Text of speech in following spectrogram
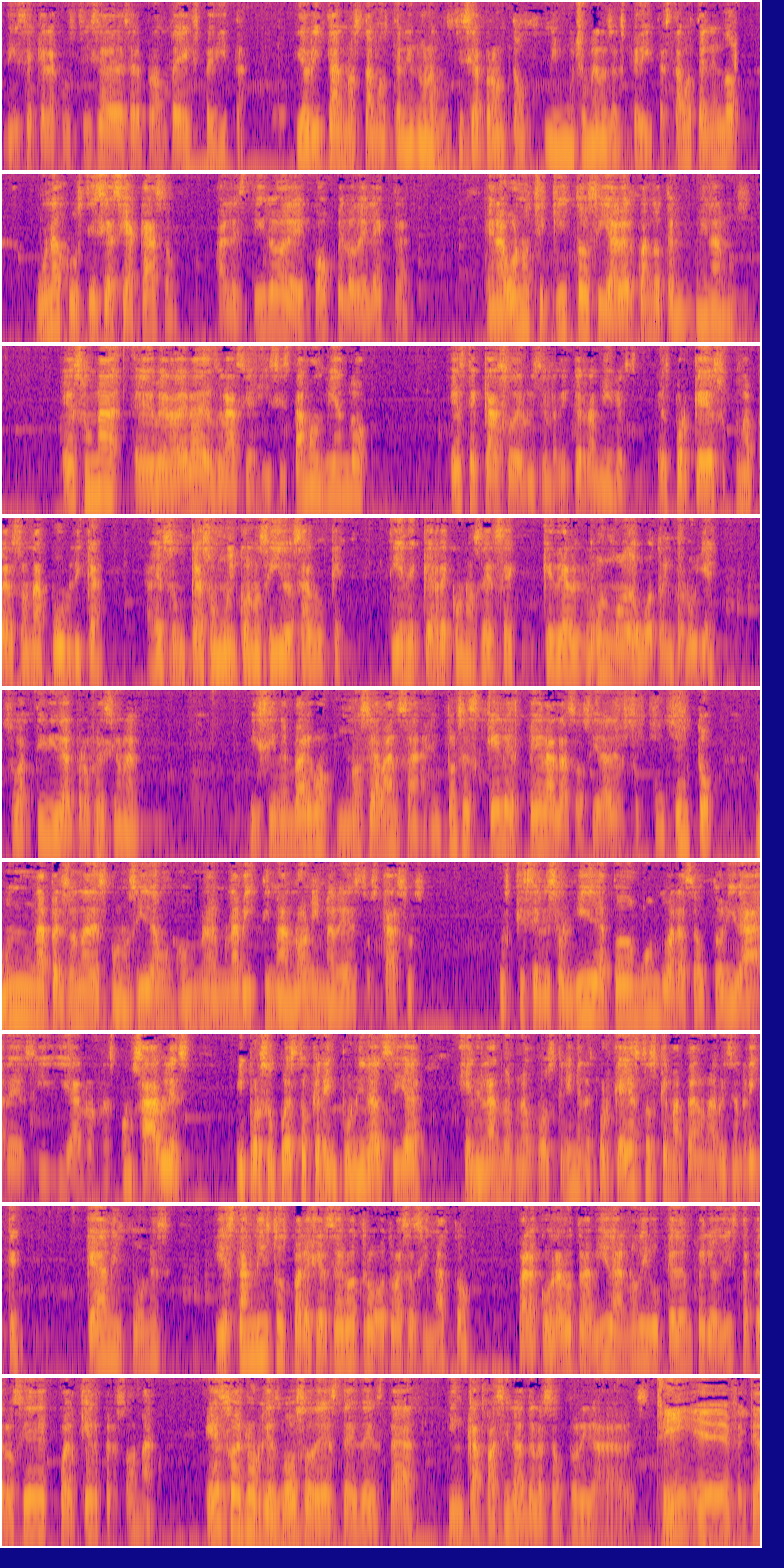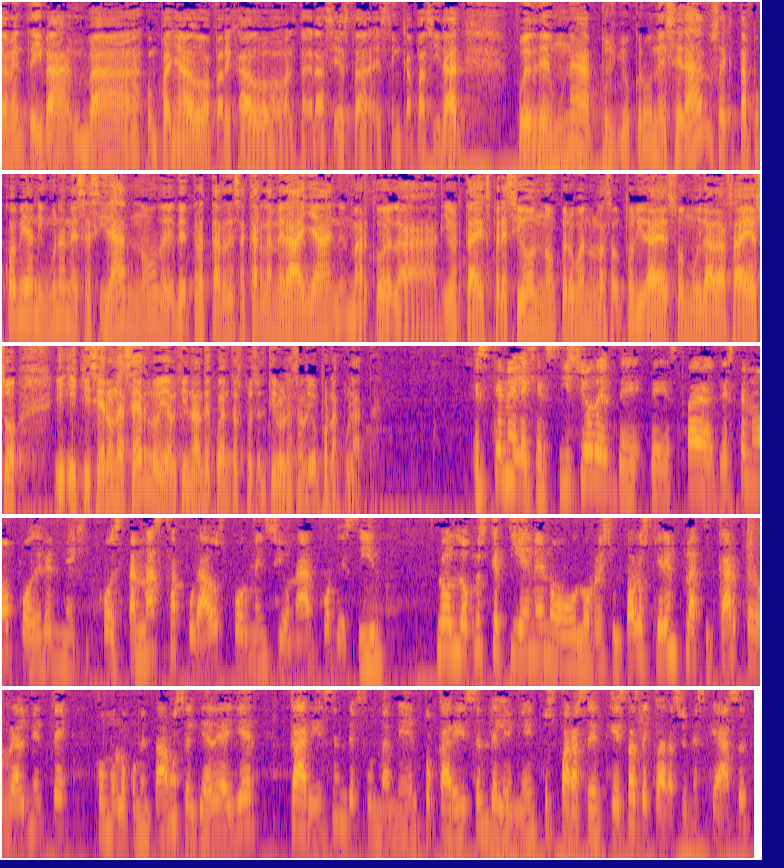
dice que la justicia debe ser pronta y expedita. Y ahorita no estamos teniendo una justicia pronto, ni mucho menos expedita. Estamos teniendo una justicia, si acaso, al estilo de Coppel o de Electra, en abonos chiquitos y a ver cuándo terminamos. Es una eh, verdadera desgracia. Y si estamos viendo este caso de Luis Enrique Ramírez, es porque es una persona pública, es un caso muy conocido, es algo que tiene que reconocerse que de algún modo u otro influye su actividad profesional. Y sin embargo, no se avanza. Entonces, ¿qué le espera a la sociedad en su conjunto? Una persona desconocida, una, una víctima anónima de estos casos pues que se les olvide a todo mundo, a las autoridades y, a los responsables, y por supuesto que la impunidad siga generando nuevos crímenes, porque estos que mataron a Luis Enrique quedan impunes y están listos para ejercer otro, otro asesinato, para cobrar otra vida, no digo que de un periodista, pero sí de cualquier persona. Eso es lo riesgoso de este, de esta incapacidad de las autoridades. Sí, eh, efectivamente, y va, va acompañado, aparejado, Altagracia, esta, esta incapacidad, pues de una, pues yo creo necedad, o sea que tampoco había ninguna necesidad, ¿no? De, de, tratar de sacar la medalla en el marco de la libertad de expresión, ¿no? Pero bueno, las autoridades son muy dadas a eso y, y quisieron hacerlo y al final de cuentas, pues el tiro le salió por la culata es que en el ejercicio de, de, de, esta, de este nuevo poder en México están más apurados por mencionar, por decir, los logros que tienen o los resultados los quieren platicar, pero realmente, como lo comentábamos el día de ayer, carecen de fundamento, carecen de elementos para hacer que estas declaraciones que hacen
